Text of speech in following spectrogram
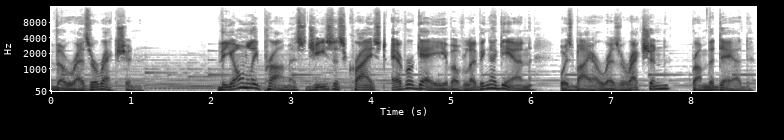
The resurrection. The only promise Jesus Christ ever gave of living again was by a resurrection from the dead.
